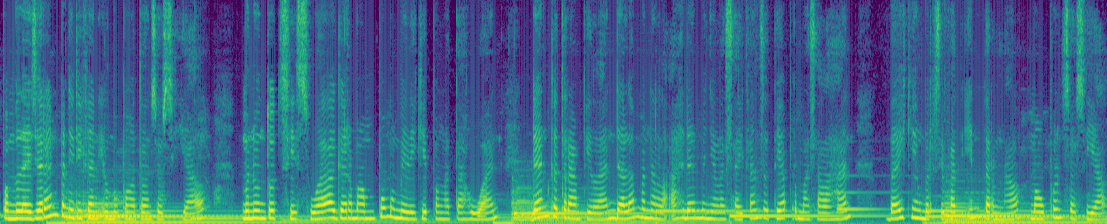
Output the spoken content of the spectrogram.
Pembelajaran pendidikan ilmu pengetahuan sosial menuntut siswa agar mampu memiliki pengetahuan dan keterampilan dalam menelaah dan menyelesaikan setiap permasalahan baik yang bersifat internal maupun sosial.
